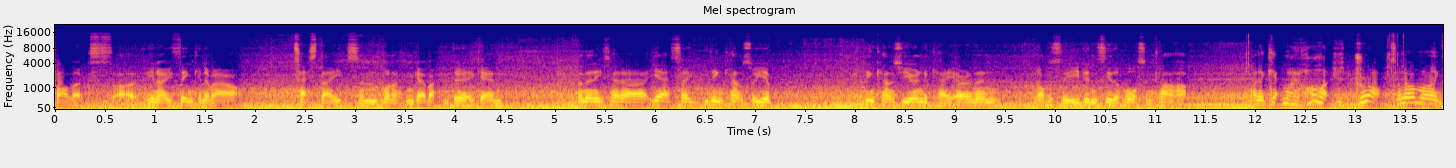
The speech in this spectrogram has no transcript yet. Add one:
bollocks. Uh, you know, thinking about test dates and when I can go back and do it again. And then he said, uh, yeah, so you didn't cancel your you didn't cancel your indicator, and then obviously you didn't see the horse and cart, and it kept my heart just dropped, and I'm like,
